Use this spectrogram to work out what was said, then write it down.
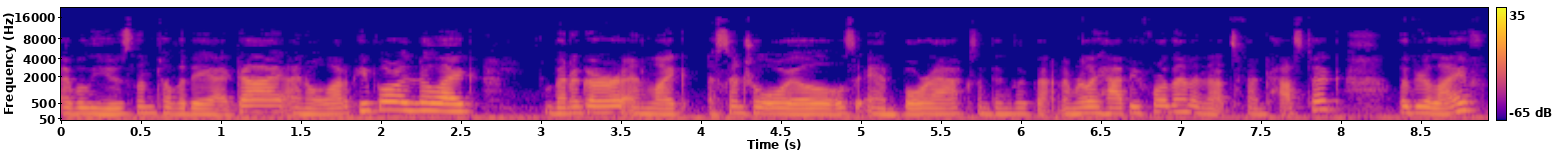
I will use them till the day I die. I know a lot of people are into like vinegar and like essential oils and borax and things like that. And I'm really happy for them and that's fantastic. Live your life.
